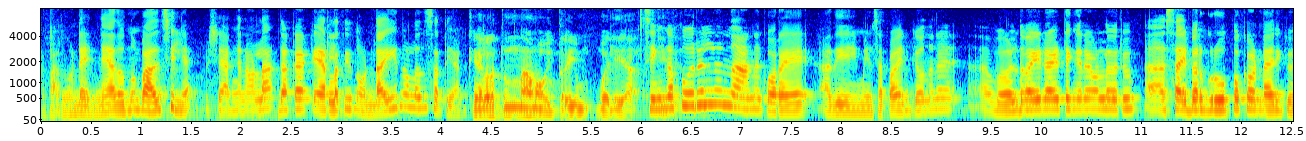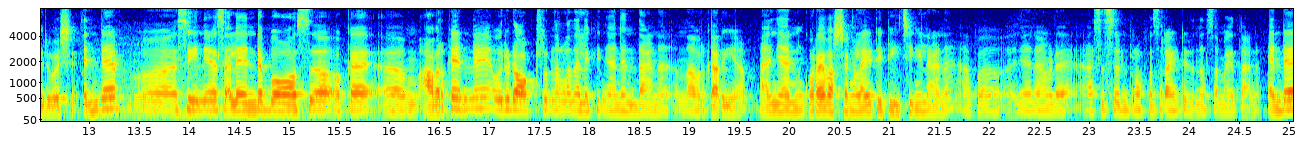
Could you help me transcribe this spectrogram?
അപ്പം അതുകൊണ്ട് എന്നെ അതൊന്നും ബാധിച്ചില്ല. പക്ഷേ അങ്ങനെയുള്ള ഇതൊക്കെ കേരളത്തിൽ നിന്ന് ഉണ്ടായി എന്നുള്ളത് സത്യമാണ്. കേരളത്തിൽ നിന്നാണോ ഇത്രയും വലിയ സിംഗപ്പൂരിൽ നിന്നാണ് കുറേ അധികം ഇമെയിൽസ് അപ്പോൾ എനിക്ക് തോന്നുന്നത് വേൾഡ് വൈഡ് ആയിട്ട് ഇങ്ങനെയുള്ള ഒരു സൈബർ ഗ്രൂപ്പ് ഒക്കെ ഉണ്ടായിരിക്കും ഒരു പക്ഷേ. എന്റെ സീനിയേഴ്സ് അല്ലെ എന്റെ ബോസ് ഒക്കെ അവർക്ക് എന്നെ ഒരു ഡോക്ടർ എന്നുള്ള നിലയ്ക്ക് ഞാൻ എന്താണ് എന്ന് അവർക്കറിയാം. ഞാൻ കുറേ വർഷങ്ങളായിട്ട് ടീച്ചിങ്ങിലാണ്. അപ്പോൾ ഞാൻ അവിടെ അസിസ്റ്റന്റ് പ്രൊഫസറായിട്ടിരുന്ന സമയത്താണ്. എന്റെ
